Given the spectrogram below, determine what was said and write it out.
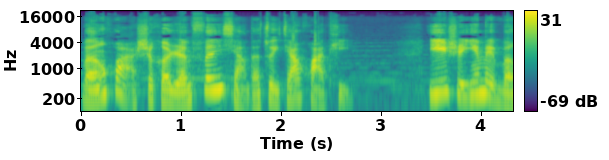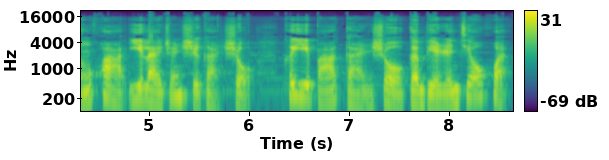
文化是和人分享的最佳话题，一是因为文化依赖真实感受，可以把感受跟别人交换。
